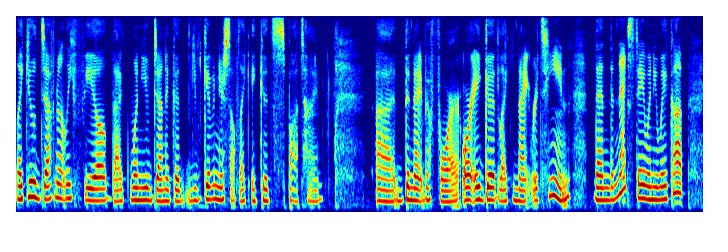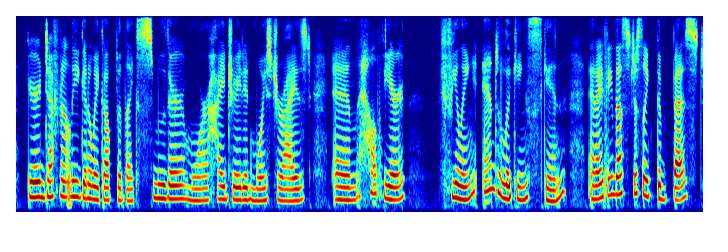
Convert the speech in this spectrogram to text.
Like you'll definitely feel like when you've done a good, you've given yourself like a good spa time uh, the night before or a good like night routine, then the next day when you wake up, you're definitely to wake up with like smoother, more hydrated, moisturized, and healthier feeling and looking skin. And I think that's just like the best,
